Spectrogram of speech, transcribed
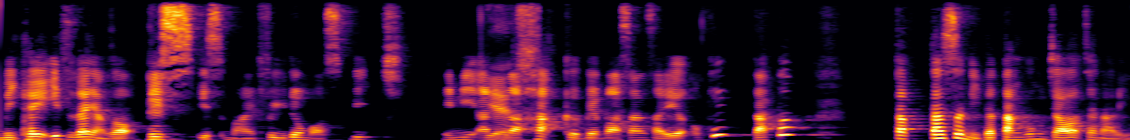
你可以一直在讲说，This is my freedom of speech。你你啊，你哈个别巴三啥嘢，OK，打不？但但是你的当公骄傲在哪里？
